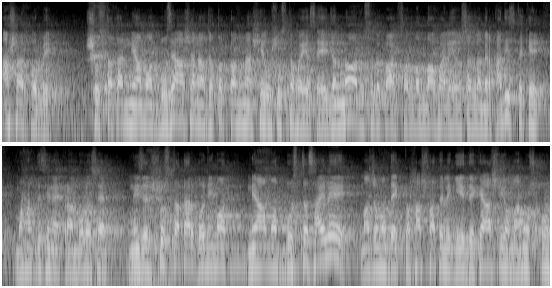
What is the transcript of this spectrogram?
আসার করবে। সুস্থতার নিয়ামত বুঝে আসে না, যতক্ষণ না সে অসুস্থ হয়েছে। এই জন্য রসুল পাক সাল্লাহ আলী সাল্লামের হাদিস থেকে মহাদিসিন একরাম বলেছেন, নিজের সুস্থতার গণিমত, নিয়ামত বুঝতে চাইলে মাঝে মধ্যে একটু হাসপাতালে গিয়ে দেখে আসিও মানুষ কোন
